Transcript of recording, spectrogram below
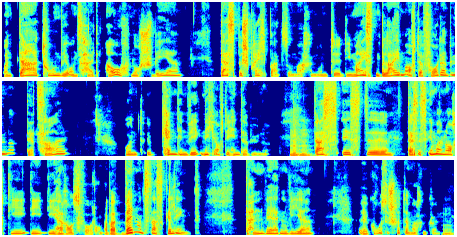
Und da tun wir uns halt auch noch schwer, das besprechbar zu machen. Und äh, die meisten bleiben auf der Vorderbühne der Zahlen und äh, kennen den Weg nicht auf die Hinterbühne. Mhm. Das ist, äh, das ist immer noch die, die, die Herausforderung. Aber wenn uns das gelingt, dann werden wir äh, große Schritte machen können.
